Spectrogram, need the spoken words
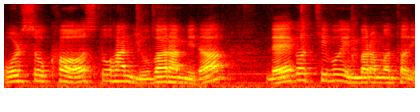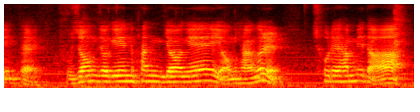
also cause 또한 유발합니다. negative environmental impact. 부정적인 환경의 영향을 초래합니다.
